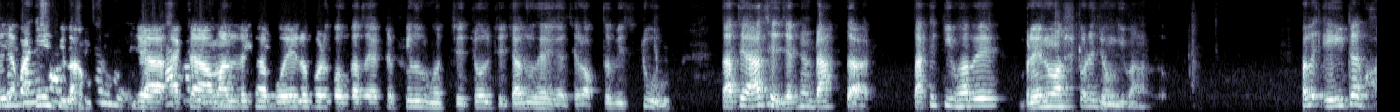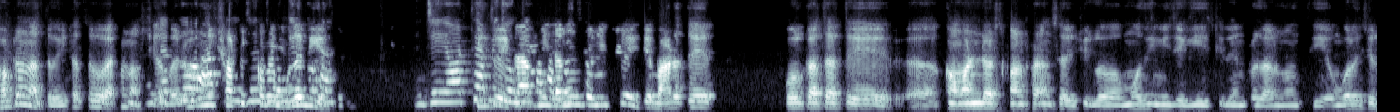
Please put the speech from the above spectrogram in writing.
মানে পাঠিয়েছিলাম যে একটা আমার লেখা বইয়ের উপরে কলকাতায় একটা ফিল্ম হচ্ছে চলছে চালু হয়ে গেছে রক্তবীজ টু তাতে আছে যে একজন ডাক্তার তাকে কীভাবে ব্রেন ওয়াশ করে জঙ্গি বানালো। তাহলে এইটা ঘটনা তো এটা তো এখন অস্বীকার উনি সঠিক কথা বলে দিয়েছেন। যে অর্থে আপনি জানেন তো নিশ্চয়ই যে ভারতে কলকাতাতে কমান্ডার্স কনফারেন্স হয়েছিল, মোদি নিজে গিয়েছিলেন প্রধানমন্ত্রী, এবং বলেছেন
